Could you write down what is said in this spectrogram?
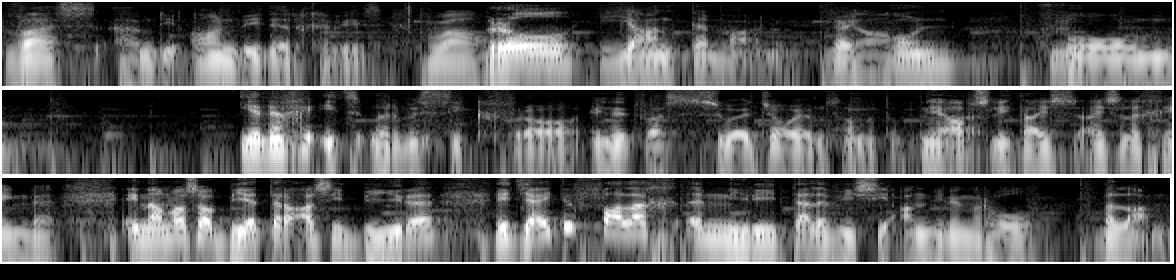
was ehm um, die aanbieder geweest. Wow. Briljante man. Jy Ja. kon vir hom enige iets oor musiek vra en dit was so 'n joy om saam met hom. te Nee, absoluut, hy's hy's 'n legende. En dan was daar beter as die bure. Het jy toevallig in hierdie televisie aanbieding rol beland?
